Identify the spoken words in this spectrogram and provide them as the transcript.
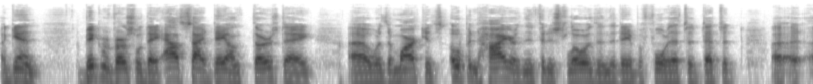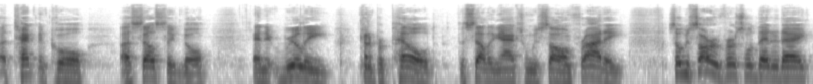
Again, big reversal day, outside day on Thursday, uh, where the markets opened higher and then finished lower than the day before. That's a that's a a, a technical uh, sell signal, and it really kind of propelled the selling action we saw on Friday. So we saw a reversal day today.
